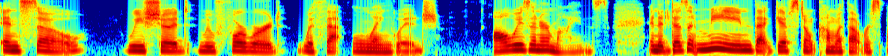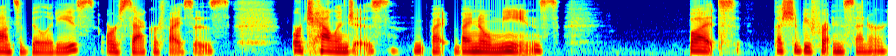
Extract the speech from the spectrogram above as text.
And so we should move forward with that language always in our minds. And it doesn't mean that gifts don't come without responsibilities or sacrifices or challenges by, by no means. But that should be front and center.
